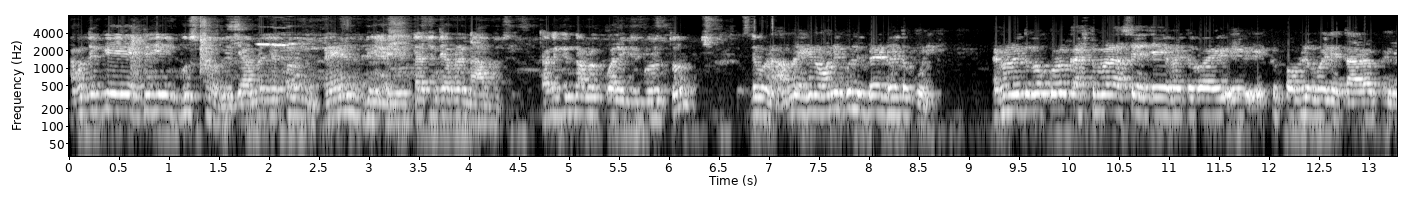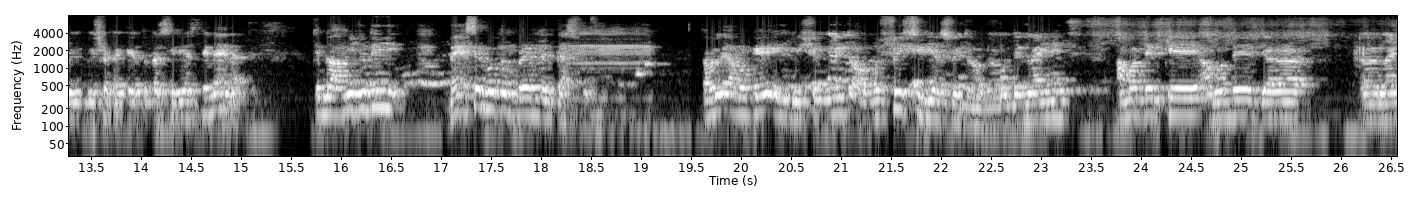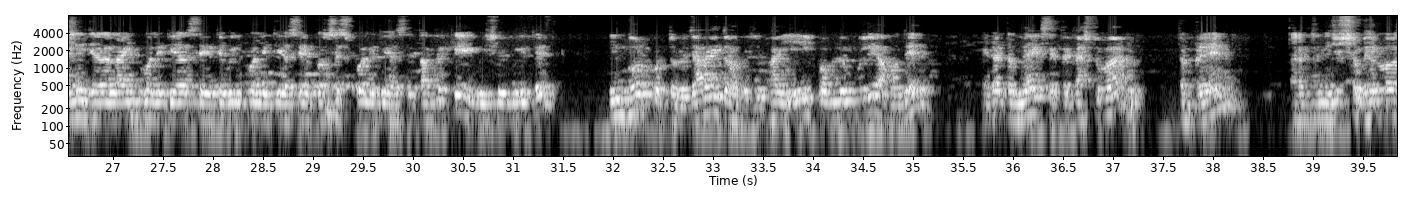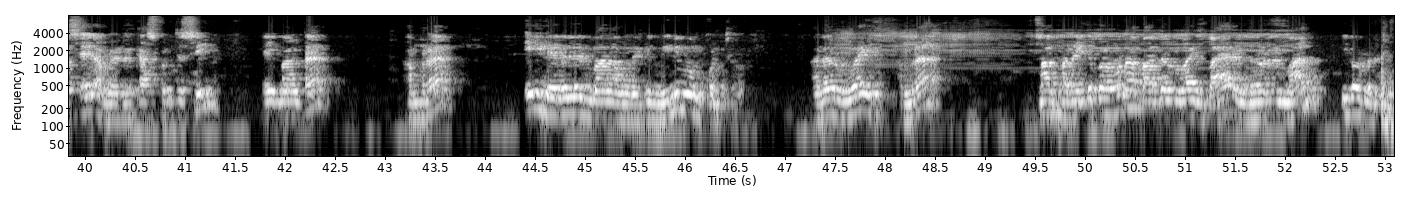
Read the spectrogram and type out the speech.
আমাদেরকে একটা জিনিস বুঝতে হবে যে আমরা যখন ব্র্যান্ড এটা যদি আমরা না বুঝি, তাহলে কিন্তু আমরা কোয়ালিটির গুরুত্ব দেবো না। আমরা এখানে অনেকগুলি ব্র্যান্ড হয়তো করি। এখন হয়তো বা কোনো কাস্টমার আছে যে হয়তো বা একটু প্রবলেম হইলে তার বিষয়টাকে এতটা সিরিয়াসলি নেয় না। কিন্তু আমি যদি ম্যাক্সের মতো ব্র্যান্ডের কাজ করি, তাহলে আমাকে এই বিষয়গুলিতে অবশ্যই সিরিয়াস হইতে হবে। আমাদের লাইনে আমাদেরকে, আমাদের যারা লাইনে যারা লাইন কোয়ালিটি আছে টেবিল কোয়ালিটি আছে প্রসেস কোয়ালিটি আছে তাদেরকে এই বিষয়গুলিতে ইনভলভ করতে হবে জানাইতে হবে যে ভাই এই প্রবলেমগুলি আমাদের এটা একটা ম্যাক্স একটা কাস্টমার একটা ব্র্যান্ড তার একটা নিজস্ব ভ্যালু আছে আমরা এটা কাজ করতেছি এই মালটা আমরা এই লেভেলের মাল আমাদেরকে মিনিমাম করতে হবে। আদারওয়াইজ আমরা মাল বানাইতে পারব না বা আদারওয়াইজ বায়ার এই ধরনের মাল কি করবে না।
